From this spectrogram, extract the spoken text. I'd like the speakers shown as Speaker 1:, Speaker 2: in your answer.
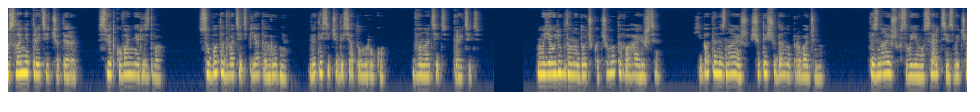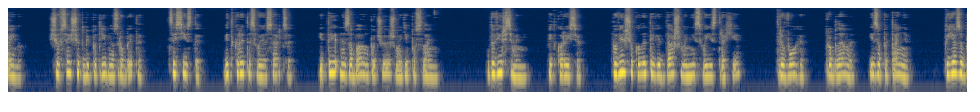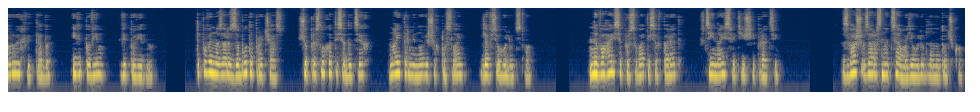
Speaker 1: Послання 34. Святкування Різдва. Субота, 25 грудня 2010 року. 12.30. Моя улюблена дочко, чому ти вагаєшся? Хіба ти не знаєш, що ти щоденно проваджена? Ти знаєш в своєму серці, звичайно, що все, що тобі потрібно зробити, це сісти, відкрити своє серце, і ти незабаром почуєш моє послання. Довірся мені підкорися. Повір, що коли ти віддаш мені свої страхи, тривоги, проблеми і запитання, то я заберу їх від тебе і відповім відповідно. Ти повинна зараз забути про час, щоб прислухатися до цих найтерміновіших послань для всього людства. Не вагайся просуватися вперед в цій найсвятішій праці. Зваж зараз на це, моя улюблена дочко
